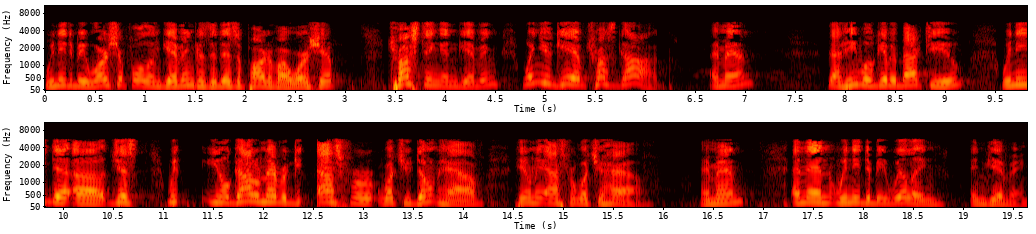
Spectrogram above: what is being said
We need to be worshipful in giving because it is a part of our worship. Trusting in giving. When you give, trust God. Amen? That He will give it back to you. We need to uh, just, we, you know, God will never ask for what you don't have. He only asks for what you have. Amen? And then we need to be willing in giving.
